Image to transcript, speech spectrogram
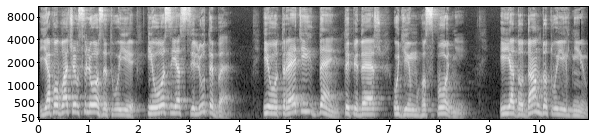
Я побачив сльози Твої, і ось я зцілю тебе. І у третій день ти підеш у дім Господній, і я додам до твоїх днів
